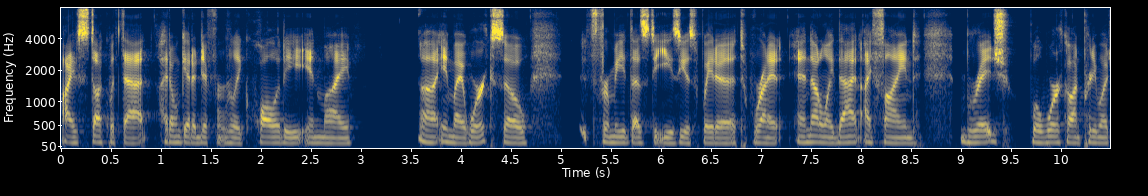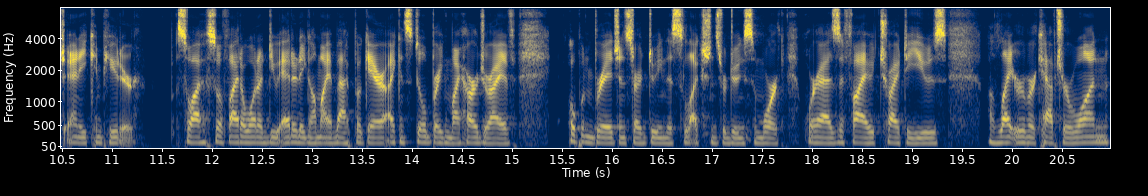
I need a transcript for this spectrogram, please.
I've stuck with that. I don't get a different really quality in my uh, in my work. So for me, that's the easiest way to, to run it. And not only that, I find Bridge will work on pretty much any computer. So, I, so if I don't want to do editing on my MacBook Air, I can still bring my hard drive, open Bridge, and start doing the selections or doing some work. Whereas if I tried to use a Lightroom or Capture One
